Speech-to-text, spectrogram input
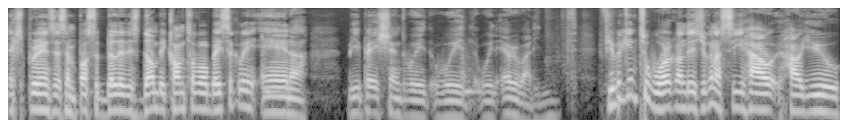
experiences and possibilities. Don't be comfortable, basically, and uh, be patient with with with everybody. If you begin to work on this, you're gonna see how how you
